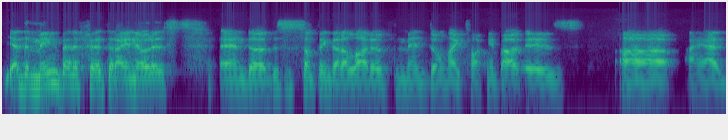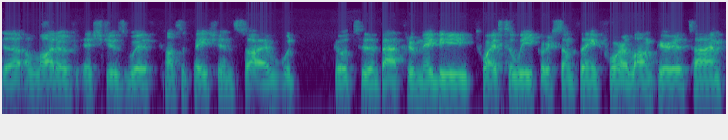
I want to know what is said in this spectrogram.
Yeah, the main benefit that I noticed, and uh, this is something that a lot of men don't like talking about, is uh, I had uh, a lot of issues with constipation. So I would go to the bathroom maybe twice a week or something for a long period of time.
